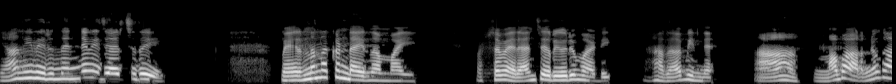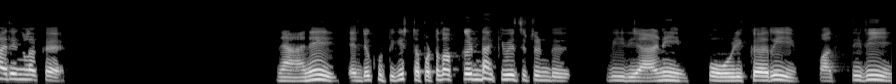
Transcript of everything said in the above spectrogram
ഞാൻ നീ വരുന്നെന്നെ വിചാരിച്ചതേ. വരണം എന്നൊക്കെ ഉണ്ടായിരുന്നു അമ്മായി. പക്ഷെ വരാൻ ചെറിയൊരു മടി. അതാ പിന്നെ. ആ ഉമ്മ പറഞ്ഞു കാര്യങ്ങളൊക്കെ. ഞാനേ എന്റെ കുട്ടിക്ക് ഇഷ്ടപ്പെട്ടതൊക്കെ ഉണ്ടാക്കി വെച്ചിട്ടുണ്ട്. ബിരിയാണിയും കോഴിക്കറിയും പത്തിരിയും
